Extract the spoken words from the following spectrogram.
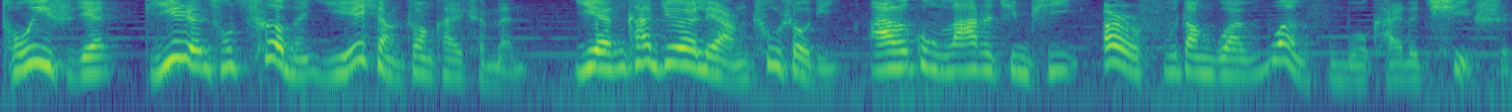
同一时间，敌人从侧门也想撞开城门，眼看就要两处受敌。阿拉贡拉着金批，二夫当关，万夫莫开的气势，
